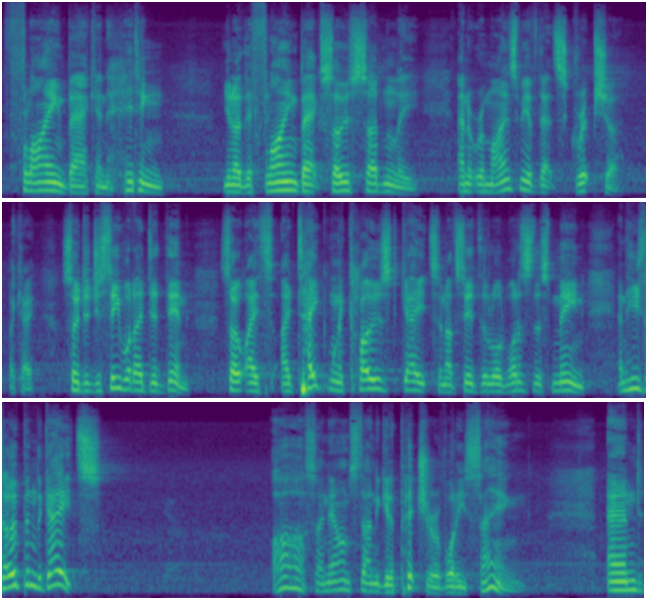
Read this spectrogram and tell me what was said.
flying back and hitting you know, they're flying back so suddenly. And it reminds me of that scripture. Okay, so did you see what I did then? So I, I take my closed gates and I've said to the Lord, what does this mean? And He's opened the gates. Oh, so now I'm starting to get a picture of what He's saying. And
